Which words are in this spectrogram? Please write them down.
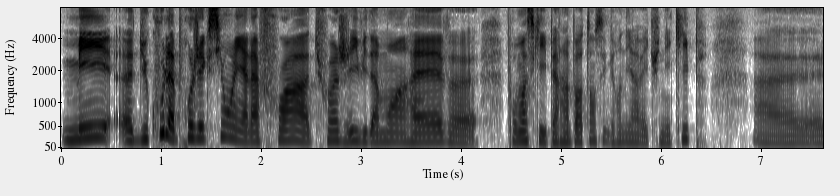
Mais euh, du coup, la projection est à la fois, tu vois, j'ai évidemment un rêve. Euh, pour moi, ce qui est hyper important, c'est de grandir avec une équipe. Euh,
